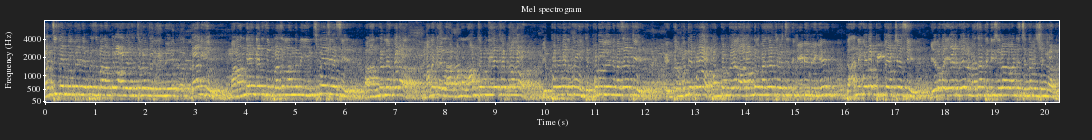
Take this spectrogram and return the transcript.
మంచి జరుగుతుందని చెప్పేసి మన అందరం ఆలోచించడం జరిగింది. దానికి మనందరం కలిసి ప్రజలందరినీ ఇన్స్పైర్ చేసి మనందరినీ కూడా మనకి మన రామచంద్ర నియోజకవర్గంలో ఇప్పటి వరకు ఎప్పుడూ లేని మెజార్టీ ఇంతకు ముందు ఎప్పుడో పంతొమ్మిది వేల ఆరు వందల మెజార్టీ వచ్చింది టీడీపీకి. దాన్ని కూడా పీట్ అవుట్ చేసి ఇరవై ఏడు వేల మెజార్టీ తీసుకురావడం అంటే చిన్న విషయం కాదు.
